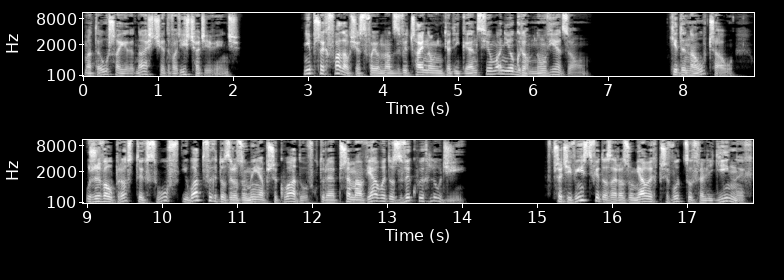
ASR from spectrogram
Mateusza 11:29. Nie przechwalał się swoją nadzwyczajną inteligencją ani ogromną wiedzą. Kiedy nauczał, używał prostych słów i łatwych do zrozumienia przykładów, które przemawiały do zwykłych ludzi. W przeciwieństwie do zarozumiałych przywódców religijnych,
